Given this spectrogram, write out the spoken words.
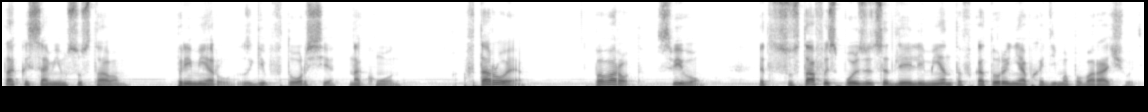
так и самим суставом. К примеру, сгиб в торсе, наклон. Второе. Поворот, swivel. Этот сустав используется для элементов, которые необходимо поворачивать.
